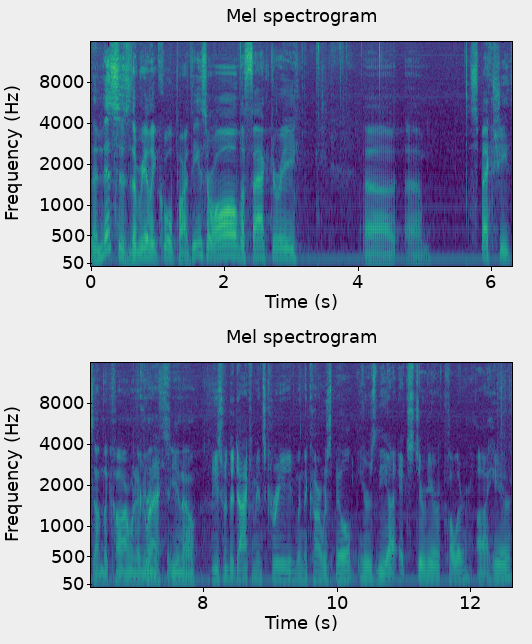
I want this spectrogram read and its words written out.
and this is the really cool part. These are all the factory uh, um, spec sheets on the car when Correct. you know. These were the documents created when the car was built. Here's the uh, exterior color uh, here.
